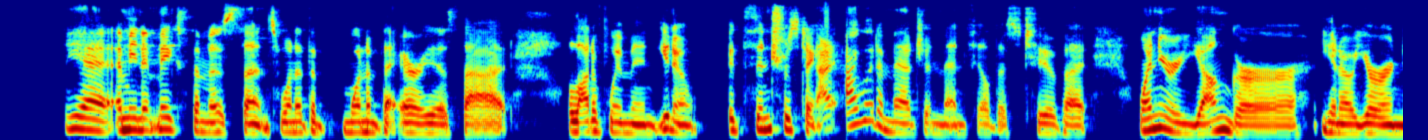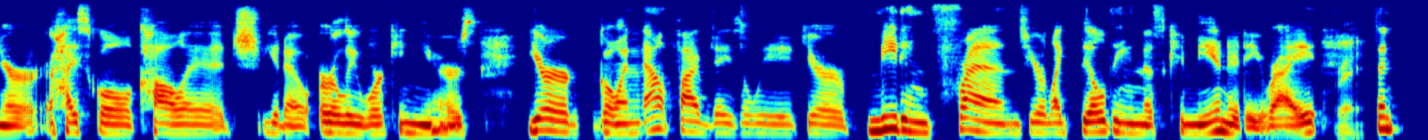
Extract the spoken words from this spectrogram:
Yeah, I mean, it makes the most sense. One of the one of the areas that a lot of women, you know, it's interesting. I, I would imagine men feel this too, but when you're younger, you know, you're in your high school, college, you know, early working years, you're going out five days a week, you're meeting friends, you're like building this community, right? Right. Then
